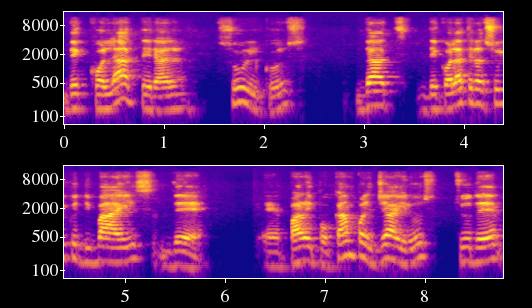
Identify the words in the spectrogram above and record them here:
the collateral sulcus, that the collateral sulcus divides the uh, parahippocampal gyrus to the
